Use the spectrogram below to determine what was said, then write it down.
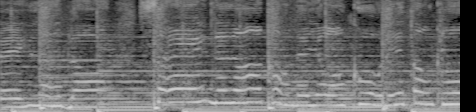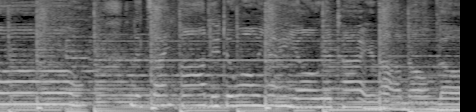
နေလမ်းဘလောဆိုင်နလာခေါ်နေရောကိုနေတော့ခလောနှစ်တိုင်းပါဒီတော်ရရောရထိုင်သာနောင်လော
